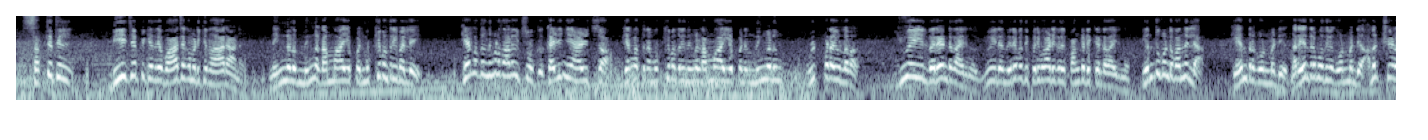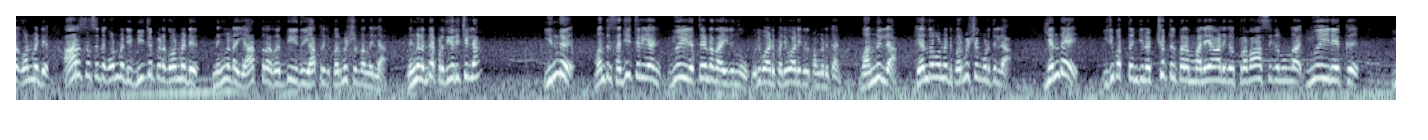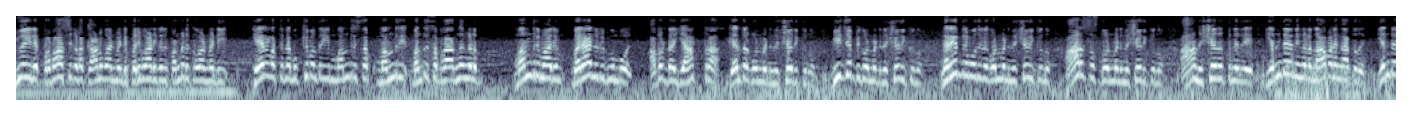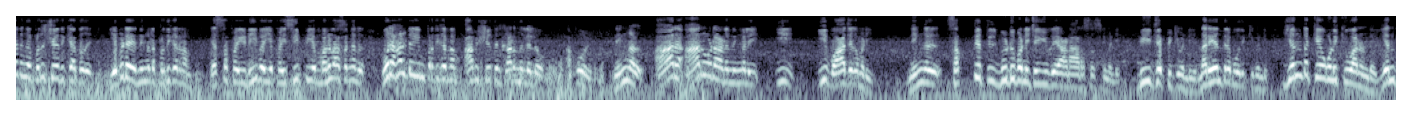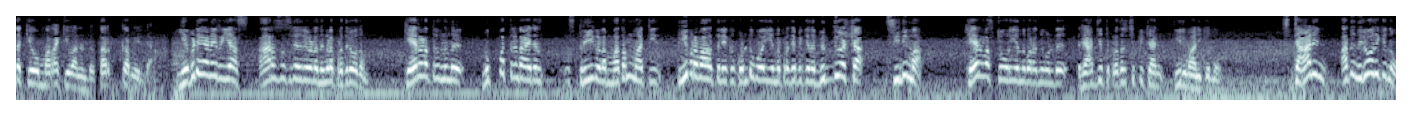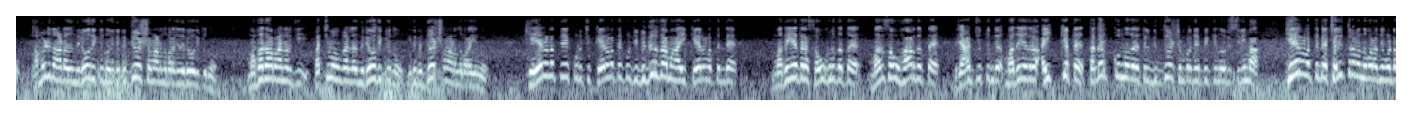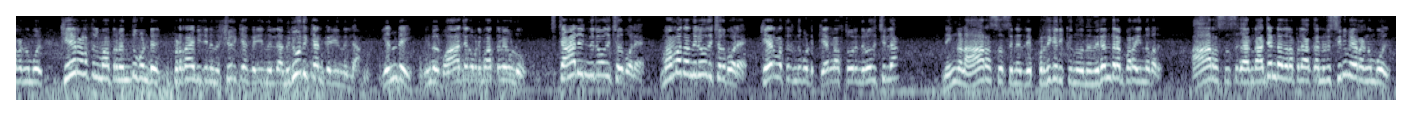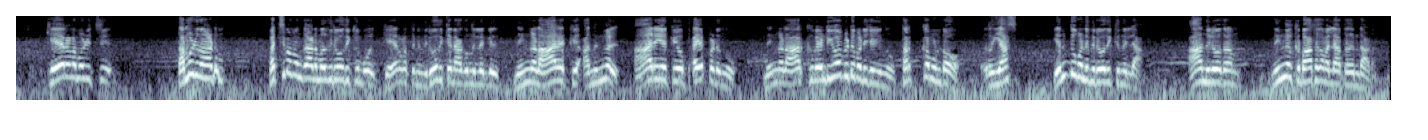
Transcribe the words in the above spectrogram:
സത്യത്തിൽ ബി ജെ പിക്കെതിരെ വാചകമടിക്കുന്ന ആരാണ്? നിങ്ങളും നിങ്ങളുടെ അമ്മായിയപ്പൻ മുഖ്യമന്ത്രിയുമല്ലേ? കേരളത്തിൽ നിങ്ങൾ ആലോചിച്ച് നോക്ക്. കഴിഞ്ഞ ആഴ്ച കേരളത്തിലെ മുഖ്യമന്ത്രി നിങ്ങളുടെ അമ്മായിയപ്പനും നിങ്ങളും ഉൾപ്പെടെയുള്ളവർ യു എയിൽ വരേണ്ടതായിരുന്നു. യു എയിലെ നിരവധി പരിപാടികളിൽ പങ്കെടുക്കേണ്ടതായിരുന്നു. എന്തുകൊണ്ട് വന്നില്ല? കേന്ദ്ര ഗവൺമെന്റ് നരേന്ദ്രമോദിയുടെ ഗവൺമെന്റ് അമിത്ഷയുടെ ഗവൺമെന്റ് ആർ എസ് എസിന്റെ ഗവൺമെന്റ് ബി ജെ പിയുടെ ഗവൺമെന്റ് നിങ്ങളുടെ യാത്ര റദ്ദ് ചെയ്തു യാത്രയ്ക്ക് പെർമിഷൻ തന്നില്ല. നിങ്ങൾ എന്താ പ്രതികരിച്ചില്ല? ഇന്ന് മന്ത്രി സജി ചെറിയാൻ യു എയിൽ എത്തേണ്ടതായിരുന്നു ഒരുപാട് പരിപാടികൾ പങ്കെടുക്കാൻ. വന്നില്ല. കേന്ദ്ര ഗവൺമെന്റ് പെർമിഷൻ കൊടുത്തില്ല. എന്തേ? ഇരുപത്തഞ്ച് ലക്ഷത്തിൽ പരം മലയാളികൾ പ്രവാസികളുള്ള യു എയിലേക്ക് യു എയിലെ പ്രവാസികളെ കാണുവാൻ വേണ്ടി പരിപാടികളിൽ പങ്കെടുക്കുവാൻ വേണ്ടി കേരളത്തിന്റെ മുഖ്യമന്ത്രിയും മന്ത്രിസഭ മന്ത്രി മന്ത്രിസഭാ അംഗങ്ങളും മന്ത്രിമാരും വരാനൊരുങ്ങുമ്പോൾ അവരുടെ യാത്ര കേന്ദ്ര ഗവൺമെന്റ് നിഷേധിക്കുന്നു. ബി ജെ പി ഗവൺമെന്റ് നിഷേധിക്കുന്നു. നരേന്ദ്രമോദിയുടെ ഗവൺമെന്റ് നിഷേധിക്കുന്നു. ആർ എസ് എസ് ഗവൺമെന്റ് നിഷേധിക്കുന്നു. ആ നിഷേധത്തിനെതിരെ എന്തേ നിങ്ങളുടെ നാപനങ്ങാത്തത് എന്തേ നിങ്ങൾ പ്രതിഷേധിക്കാത്തത്? എവിടെ നിങ്ങളുടെ പ്രതികരണം? S F I D Y F I C P M മഹിളാ സംഘങ്ങൾ ഒരാളുടെയും പ്രതികരണം ആ വിഷയത്തിൽ കാണുന്നില്ലല്ലോ. അപ്പോൾ നിങ്ങൾ ആരോടാണ് നിങ്ങൾ ഈ- ഈ ഈ വാചകമടി? നിങ്ങൾ സത്യത്തിൽ വിടുപണി ചെയ്യുകയാണ് ആർ എസ് എസിന് വേണ്ടി ബി ജെ പിക്ക് വേണ്ടി നരേന്ദ്രമോദിക്ക് വേണ്ടി. എന്തൊക്കെയോ ഒളിക്കുവാനുണ്ട് എന്തൊക്കെയോ മറയ്ക്കുവാനുണ്ട് തർക്കമില്ല. എവിടെയാണ് റിയാസ് ആർ എസ് എസിനെതിരെയുള്ള നിങ്ങളുടെ പ്രതിരോധം? കേരളത്തിൽ നിന്ന് മുപ്പത്തിരണ്ടായിരം സ്ത്രീകളെ മതം മാറ്റി തീവ്രവാദത്തിലേക്ക് കൊണ്ടുപോയി എന്ന് പ്രചരിപ്പിക്കുന്ന വിദ്വേഷ സിനിമ കേരള സ്റ്റോറി എന്ന് പറഞ്ഞുകൊണ്ട് രാജ്യത്ത് പ്രദർശിപ്പിക്കാൻ തീരുമാനിക്കുന്നു. സ്റ്റാലിൻ അത് നിരോധിക്കുന്നു. തമിഴ്നാട് അത് നിരോധിക്കുന്നു. ഇത് വിദ്വേഷമാണെന്ന് പറഞ്ഞ് നിരോധിക്കുന്നു. മമതാ ബാനർജി പശ്ചിമബംഗാളിൽ അത് നിരോധിക്കുന്നു. ഇത് വിദ്വേഷമാണെന്ന് പറയുന്നു. കേരളത്തെക്കുറിച്ച് കേരളത്തെക്കുറിച്ച് വികൃതമായി കേരളത്തിന്റെ മതേതര സൗഹൃദത്തെ മതസൗഹാർദ്ദത്തെ രാജ്യത്തിന്റെ മതേതര ഐക്യത്തെ തകർക്കുന്ന തരത്തിൽ വിദ്വേഷം പ്രചരിപ്പിക്കുന്ന ഒരു സിനിമ കേരളത്തിന്റെ ചരിത്രം എന്ന് പറഞ്ഞുകൊണ്ട് ഇറങ്ങുമ്പോൾ കേരളത്തിൽ മാത്രം എന്തുകൊണ്ട് പിണറായി വിജയനെ നിഷേധിക്കാൻ കഴിയുന്നില്ല നിരോധിക്കാൻ കഴിയുന്നില്ല? എന്തേ? നിങ്ങൾ വാചകപടി മാത്രമേ ഉള്ളൂ. സ്റ്റാലിൻ നിരോധിച്ചതുപോലെ മമത നിരോധിച്ചതുപോലെ കേരളത്തിൽ എന്തുകൊണ്ട് കേരള സ്റ്റോറി നിരോധിച്ചില്ല? നിങ്ങൾ ആർ എസ് എസിനെതിരെ പ്രതികരിക്കുന്നു എന്ന് നിരന്തരം പറയുന്നവർ ആർ എസ് എസ്കാരന്റെ അജണ്ട നടപ്പിലാക്കാൻ ഒരു സിനിമ ഇറങ്ങുമ്പോൾ കേരളം ഒഴിച്ച് തമിഴ്നാടും പശ്ചിമബംഗാളും നിരോധിക്കുമ്പോൾ കേരളത്തിന് നിരോധിക്കാനാകുന്നില്ലെങ്കിൽ നിങ്ങൾ ആരൊക്കെ നിങ്ങൾ ആരെയൊക്കെയോ ഭയപ്പെടുന്നു. നിങ്ങൾ ആർക്ക് വേണ്ടിയോ വിടുപടി ചെയ്യുന്നു. തർക്കമുണ്ടോ? റിയാസ് എന്തുകൊണ്ട് നിരോധിക്കുന്നില്ല? ആ നിരോധനം നിങ്ങൾക്ക് ബാധകമല്ലാത്തത് എന്താണ്?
